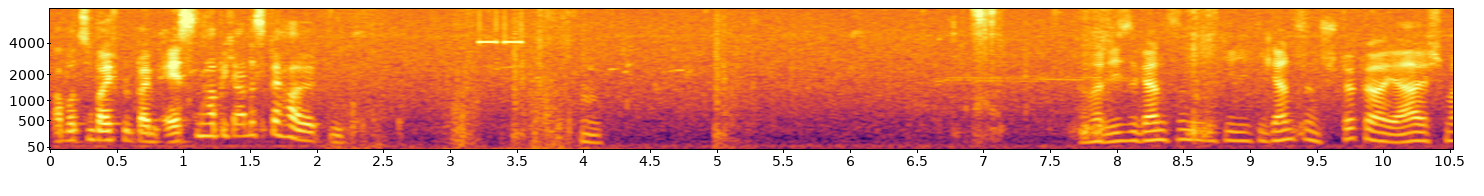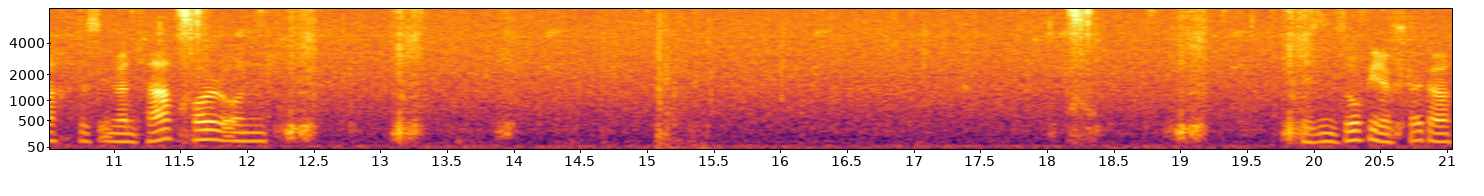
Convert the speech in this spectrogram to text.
Aber zum Beispiel beim Essen habe ich alles behalten. Aber diese ganzen, die, die ganzen Stöcker, ja, ich mache das Inventar voll und hier sind so viele Stöcker.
